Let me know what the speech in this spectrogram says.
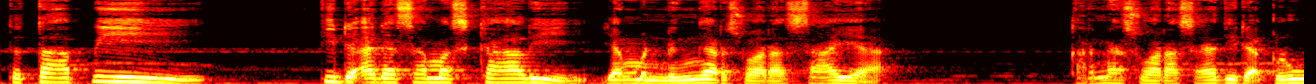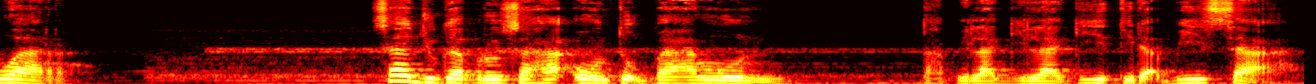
tetapi tidak ada sama sekali yang mendengar suara saya karena suara saya tidak keluar. Saya juga berusaha untuk bangun, tapi lagi-lagi tidak bisa.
